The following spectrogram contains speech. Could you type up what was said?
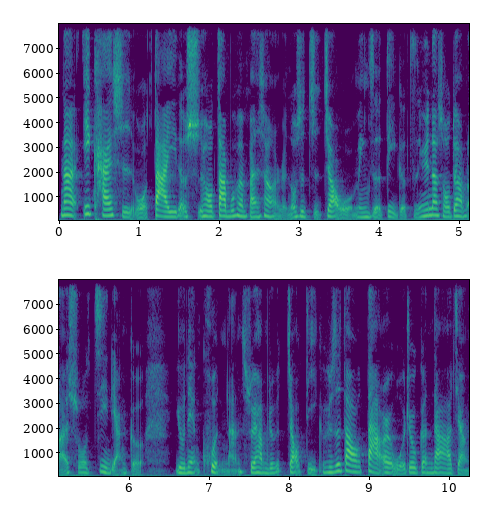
那一开始我大一的时候，大部分班上的人都是只叫我名字的第一个字，因为那时候对他们来说记两个有点困难，所以他们就叫第一个。可是到大二，我就跟大家讲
